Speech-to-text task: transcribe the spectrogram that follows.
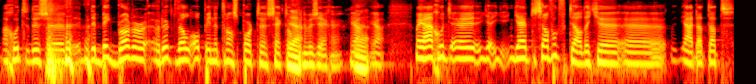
Maar goed, dus de Big Brother rukt wel op in de transportsector, Ja. kunnen we zeggen. Ja, ja. Ja. Maar ja, goed, jij hebt het zelf ook verteld dat je, ja, dat, dat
